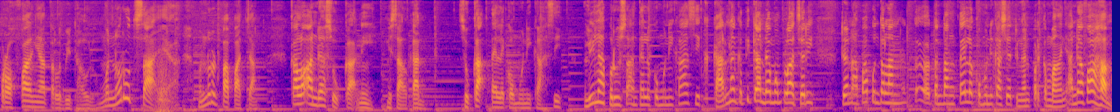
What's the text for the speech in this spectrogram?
profilnya terlebih dahulu. Menurut saya, menurut Papa Cang, kalau Anda suka nih, misalkan suka telekomunikasi, belilah perusahaan telekomunikasi karena ketika Anda mempelajari dan apa pun telan, tentang telekomunikasi dengan perkembangannya Anda paham.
